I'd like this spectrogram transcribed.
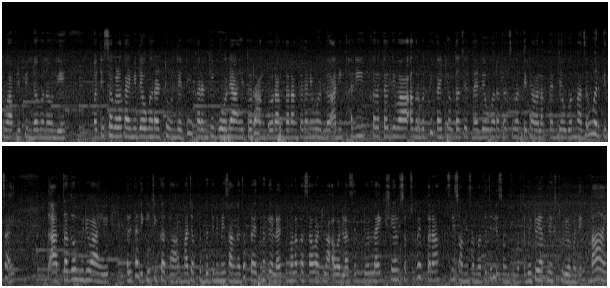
किंवा आपली पिंड बनवली आहे ते सगळं काही मी देवघरात ठेवून देते. कारण की गोल्या आहे तो रांगतो रांगता रांगता त्याने वडलं आणि खाली खरं तर दिवा अगरबत्ती काही ठेवताच येत नाही. देवघरातच वरती ठेवावं लागतं आणि देवघर माझं वरतीच आहे. तर आजचा जो व्हिडिओ आहे हरितालिकेची कथा माझ्या पद्धतीने मी सांगण्याचा प्रयत्न केला आहे तुम्हाला कसा वाटला आवडला असेल व्हिडिओ लाईक शेअर सबस्क्राईब करा. श्री स्वामी समर्थ जय स्वामी समर्थ. भेटूयात नेक्स्ट व्हिडिओमध्ये बाय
